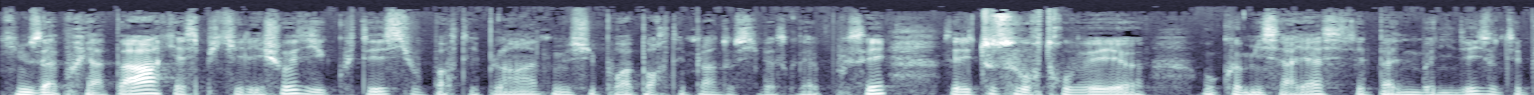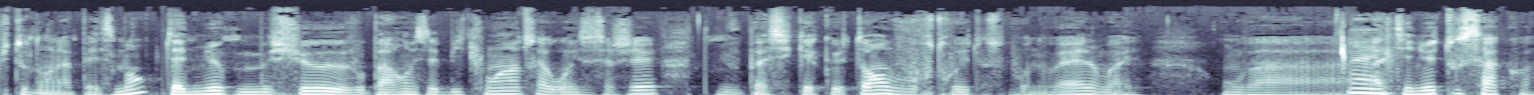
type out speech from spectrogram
qui nous a pris à part, qui a expliqué les choses. Il dit, écoutez, si vous portez plainte, monsieur pourra porter plainte aussi parce que vous avez poussé. Vous allez tous vous retrouver euh, au commissariat. C'était pas une bonne idée. Ils étaient plutôt dans l'apaisement. Peut-être mieux que monsieur, vos parents ils habitent loin, tout ça, se cherchaient. Vous passez quelques temps, vous vous retrouvez tous pour Noël. Ouais. On va Ouais. atténuer tout ça, quoi.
